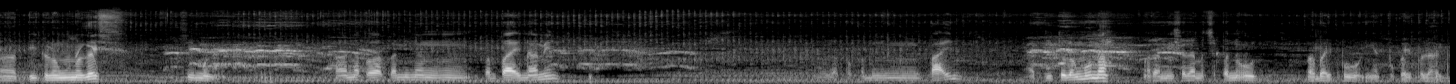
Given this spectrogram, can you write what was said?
At dito lang muna guys. Kasi mag hanap pa kami ng pampain namin. Wala pa kaming pain. At dito lang muna. Maraming salamat sa panood. Bye-bye po. Ingat po kayo palagi.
